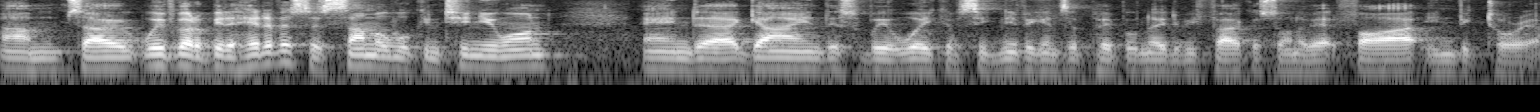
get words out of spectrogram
Um, so we've got a bit ahead of us as summer will continue on and uh, again this will be a week of significance that people need to be focused on about fire in Victoria.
